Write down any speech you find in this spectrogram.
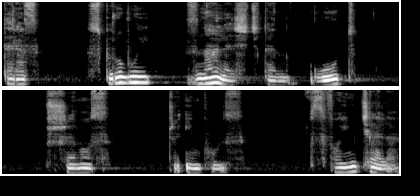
Teraz spróbuj znaleźć ten głód, przymus czy impuls w swoim ciele.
